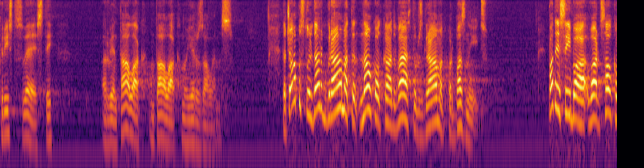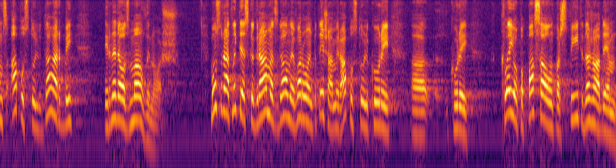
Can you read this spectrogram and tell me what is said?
Kristus vēsti arvien tālāk un tālāk no Jeruzalemes. Taču apakstuļu darbu grāmata nav kaut kāda vēstures grāmata par baznīcu. Patiesībā vārdu saukums apakstuļu darbi ir nedaudz maldinošs. Mums varētu likties, ka grāmatas galvenie varoņi patiešām ir apakstuļi, kuri, uh, kuri uh, klejo pa pasauli un par spīti dažādiem,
